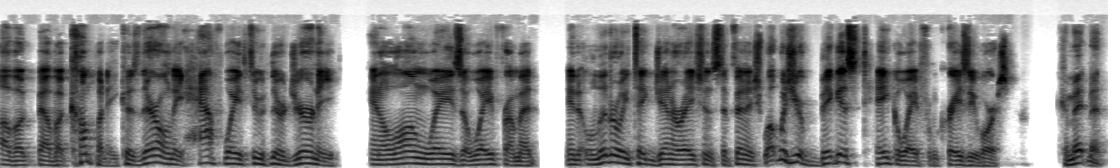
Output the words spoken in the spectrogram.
of a of a company because they're only halfway through their journey and a long ways away from it. And it literally take generations to finish. What was your biggest takeaway from Crazy Horse? Commitment,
